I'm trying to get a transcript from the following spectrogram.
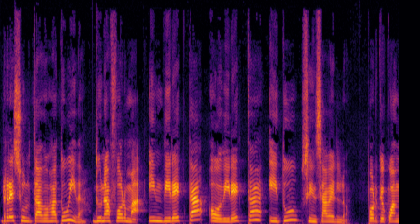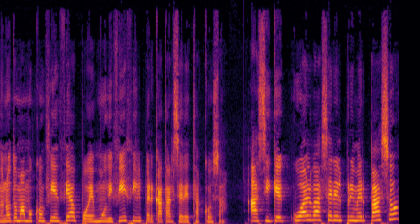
resultados a tu vida, de una forma indirecta o directa y tú sin saberlo. Porque cuando no tomamos conciencia, pues es muy difícil percatarse de estas cosas. Así que, ¿cuál va a ser el primer paso?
